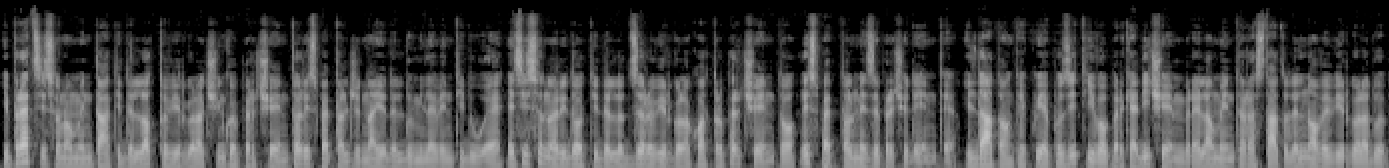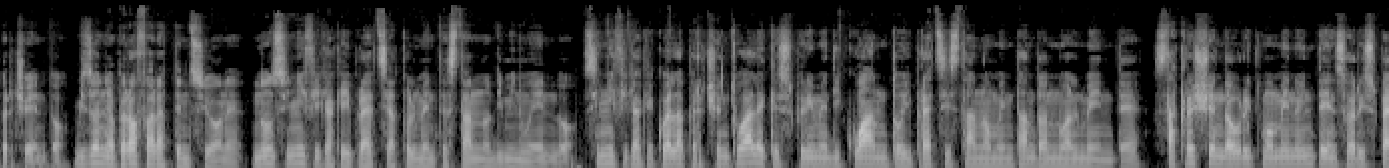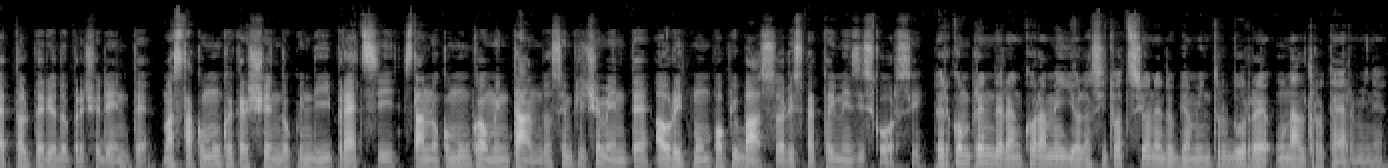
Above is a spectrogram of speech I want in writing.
I prezzi sono aumentati dell'8,5% rispetto al gennaio del 2022 e si sono ridotti dello 0,4% rispetto al mese precedente. Il dato anche qui è positivo perché a dicembre l'aumento era stato del 9,2%. Bisogna però fare attenzione, non significa che i prezzi attualmente stanno diminuendo, significa che quella percentuale che esprime di quanto i prezzi stanno aumentando annualmente sta crescendo a un ritmo meno intenso rispetto al periodo precedente, ma sta comunque crescendo, quindi i prezzi stanno comunque aumentando, semplicemente a un ritmo un po' più basso rispetto ai mesi scorsi. Per comprendere ancora meglio la situazione dobbiamo introdurre un altro termine,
